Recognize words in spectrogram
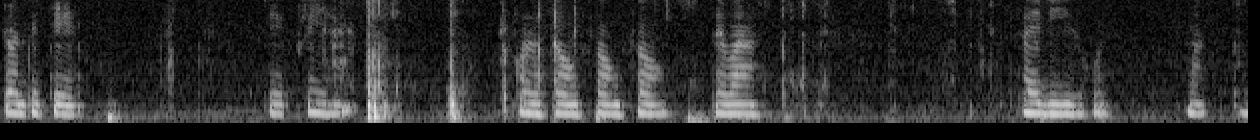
โดนจะแจกแจกฟรีฮะคนละซองซองซองแต่ว่าใส่ดีทุกคนมักตัว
